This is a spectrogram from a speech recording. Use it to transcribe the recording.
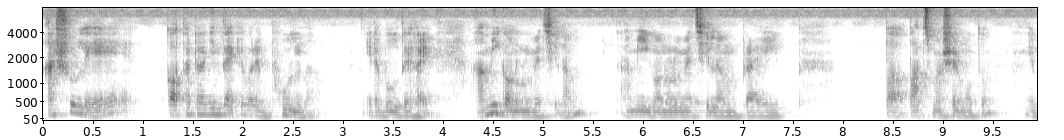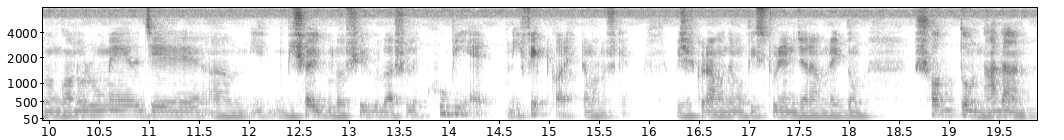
আসলে কথাটা কিন্তু একেবারে ভুল না এটা বলতে হয়। আমি গণরুমে ছিলাম আমি গণরুমে ছিলাম প্রায় পাঁচ মাসের মতো এবং গণরুমের যে বিষয়গুলো সেগুলো আসলে খুবই মানে ইফেক্ট করে একটা মানুষকে। বিশেষ করে আমাদের মতো স্টুডেন্ট যারা আমরা একদম সদ্য নাদান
